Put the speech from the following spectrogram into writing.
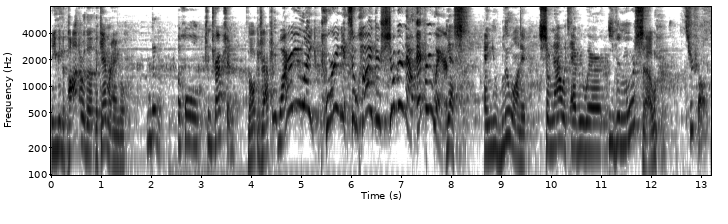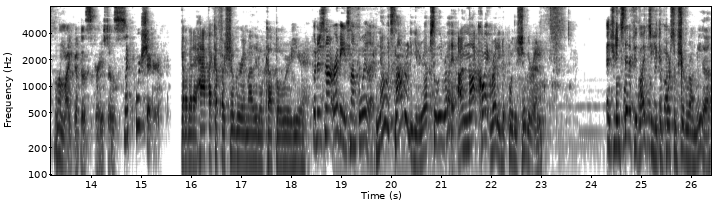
You mean the pot or the, the camera angle? the, the whole contraption. The whole contraption? Why are you like pouring it so high? There's sugar now everywhere. Yes. And you blew on it, so now it's everywhere even more so. It's your fault. Oh my goodness gracious. My poor sugar. Got about a half a cup of sugar in my little cup over here. But it's not ready. It's not boiling. No, it's not ready. You're absolutely right. I'm not quite ready to pour the sugar in. Instead, if you'd like to, you can pour some sugar on me, though.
